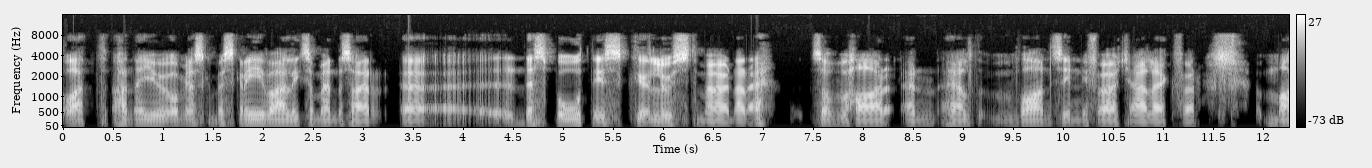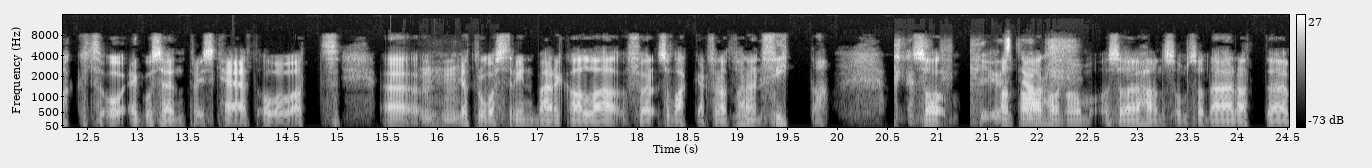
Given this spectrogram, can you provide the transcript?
och att han är ju, om jag ska beskriva liksom en så här uh, despotisk lustmördare som har en helt vansinnig förkärlek för makt och egocentriskhet och att uh, Mhm. jag tror vad Strindberg kallar för, så vackert för att vara en fitta. Så man tar honom och så är han som sådär att uh,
